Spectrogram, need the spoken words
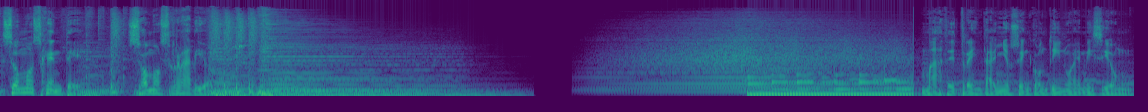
Somos gente. Somos radio. Más de 30 años en continua emisión.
